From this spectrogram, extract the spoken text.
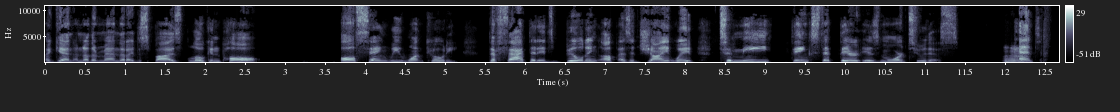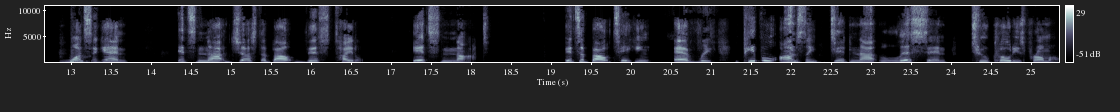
again, another man that I despise, Logan Paul, all saying we want Cody. The fact that it's building up as a giant wave to me thinks that there is more to this. Mm-hmm. And once again, it's not just about this title. It's not. It's about taking every people honestly did not listen to Cody's promo.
